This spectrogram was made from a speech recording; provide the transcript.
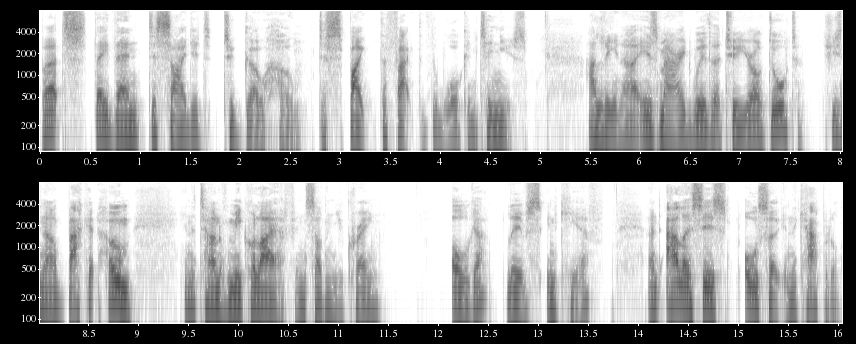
But they then decided to go home, despite the fact that the war continues. Alina is married with a two year old daughter. She's now back at home in the town of Mykolaiv in southern Ukraine. Olga lives in Kiev, and Alice is also in the capital.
